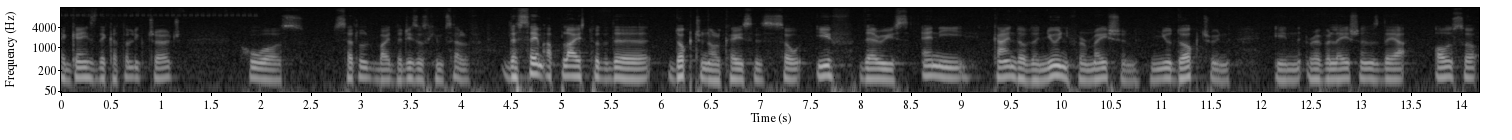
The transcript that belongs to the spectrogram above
against the Catholic Church who was settled by the Jesus himself. The same applies to the doctrinal cases. So if there is any kind of the new information, new doctrine in Revelations, they are also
